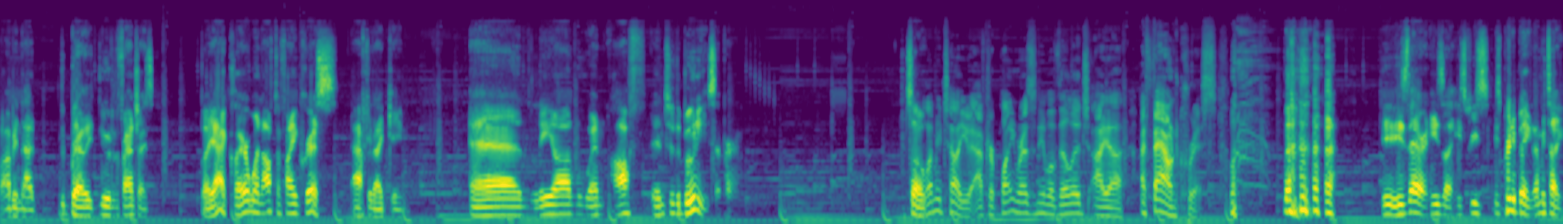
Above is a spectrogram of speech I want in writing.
I mean I barely new to the franchise. But yeah, Claire went off to find Chris after that game, and Leon went off into the boonies apparently. So Well, let me tell you, after playing Resident Evil Village, I uh I found Chris. He- he's there, and he's like he's he's he's pretty big. Let me tell you.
